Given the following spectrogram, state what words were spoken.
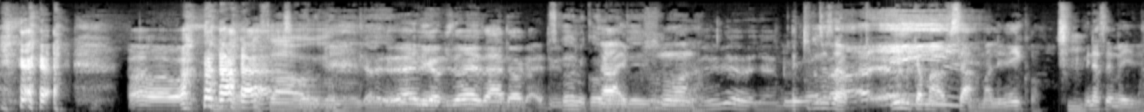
lakini sasa mimi kama afisa mali niko. Mi nasema hivi.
